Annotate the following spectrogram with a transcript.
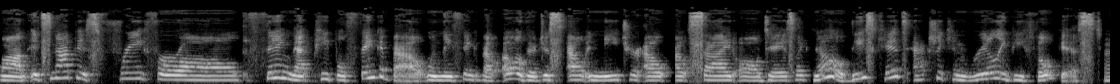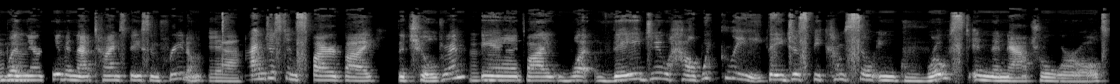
um it's not this free for all thing that people think about when they think about oh they're just out in nature, out outside all day. It's like, no, these kids actually can really be focused mm-hmm. when they're given that time, space, and freedom. Yeah. I'm just inspired by the children mm-hmm. and by what they do, how quickly they just become so engrossed in the natural world.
